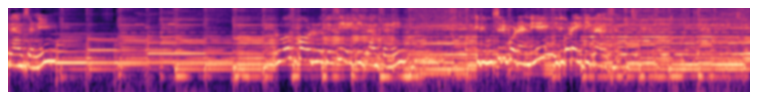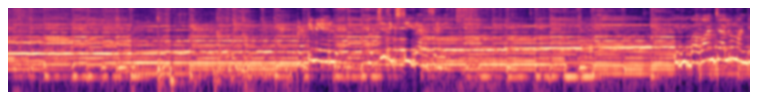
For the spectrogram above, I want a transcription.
గ్రామ్స్ అండి. రోజ్ పౌడర్ వచ్చేసి ఎయిటీ గ్రామ్స్ అండి. ఇది ఉసిరి పొడి అండి. ఇది కూడా ఎయిటీ గ్రామ్స్ పట్టి వేరు వచ్చి సిక్స్టీ గ్రామ్స్ అండి. ఇది భవాంచాలు మంది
